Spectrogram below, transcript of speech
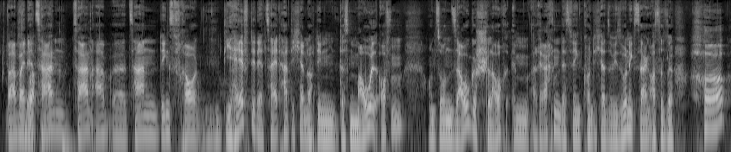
War bei der Zahn, Zahn, äh, Zahndingsfrau, die Hälfte der Zeit hatte ich ja noch den, das Maul offen und so einen Saugeschlauch im Rachen, deswegen konnte ich ja sowieso nichts sagen, außer so, ha,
